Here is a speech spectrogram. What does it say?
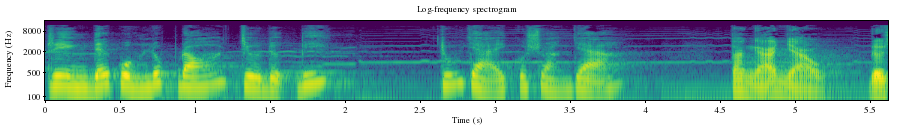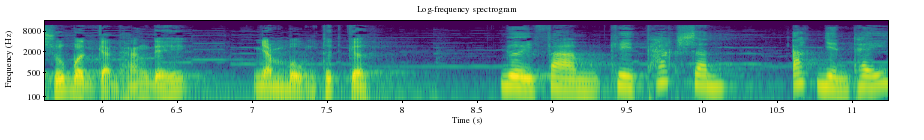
Riêng đế quân lúc đó chưa được biết. Chú giải của soạn giả. Ta ngã nhào, rơi xuống bên cạnh hán đế, nhằm bụng thích cơ. Người phàm khi thác sanh, ác nhìn thấy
